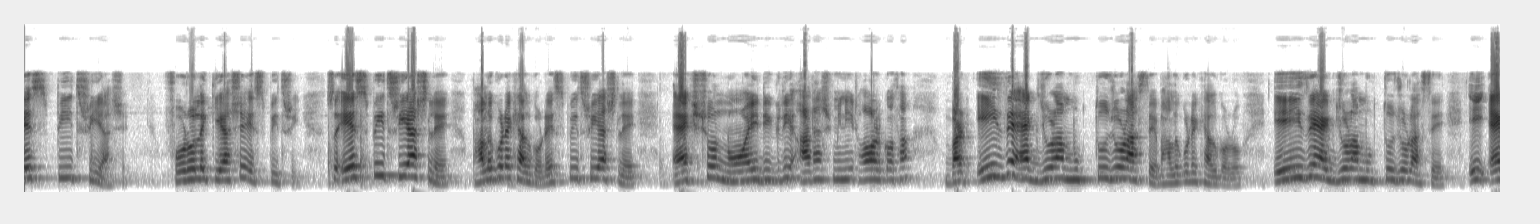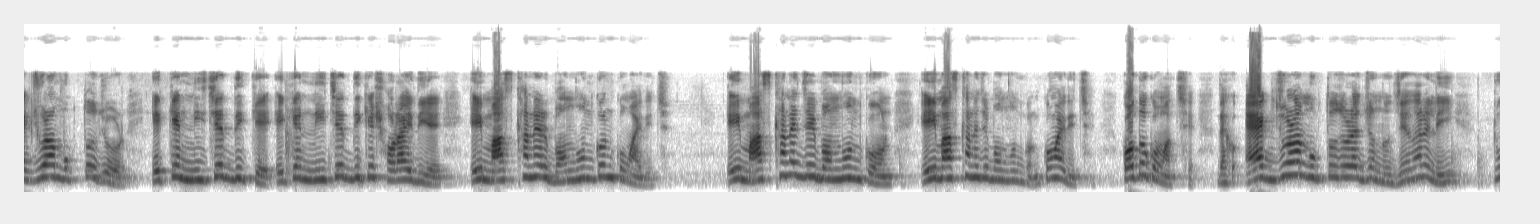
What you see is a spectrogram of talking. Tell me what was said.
এসপি থ্রি আসে। ফোর হলে কি আসে? SP three so SP three আসলে, ভালো করে খেয়াল করো এসপি থ্রি আসলে একশো নয় ডিগ্রি আঠাশ মিনিট হওয়ার কথা বাট এই যে এক জোড়া মুক্ত জোড় আছে, ভালো করে খেয়াল করো, এই যে এক জোড়া মুক্ত জোড় আছে, এই এক জোড়া মুক্ত জোড় একে নিচের দিকে, একে নিচের দিকে সরাই দিয়ে এই মাঝখানের বন্ধন কোণ কমায় দিচ্ছে। এই মাঝখানের যে বন্ধন কোণ, এই মাঝখানে যে বন্ধন কোণ কমায় দিচ্ছে। কত কমাচ্ছে? দেখো এক জোড়া মুক্ত জোড়ের জন্য generally two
